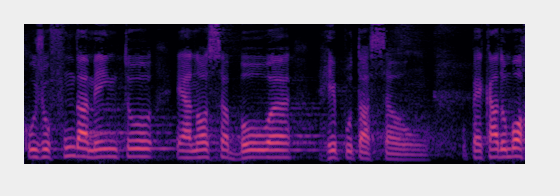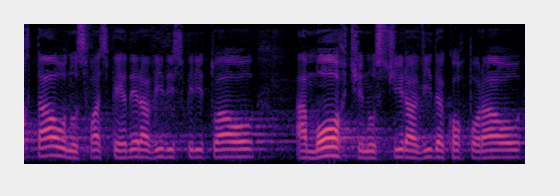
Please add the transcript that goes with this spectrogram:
cujo fundamento é a nossa boa reputação. O pecado mortal nos faz perder a vida espiritual, a morte nos tira a vida corporal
